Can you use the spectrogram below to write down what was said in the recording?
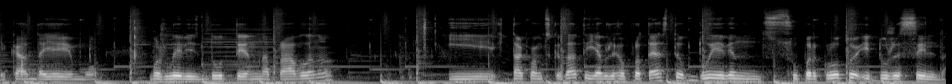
яка дає йому можливість дути направлено. І так вам сказати, я вже його протестив. Дує він супер круто і дуже сильно.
